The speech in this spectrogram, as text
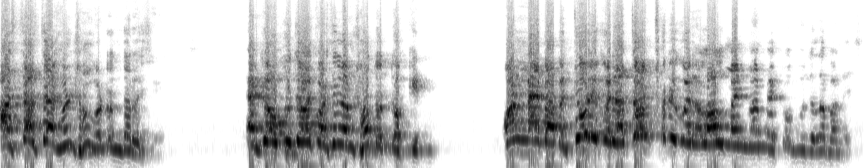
আস্তে আস্তে এখন সংগঠন দাঁড়াইছে একটা উপজেলা করছিলাম সদর দক্ষিণ। অন্যায় ভাবে চুরি করে চোর করে লাল মাইন নামে একটা উপজেলা বানিয়েছে।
